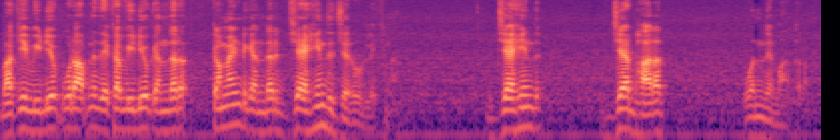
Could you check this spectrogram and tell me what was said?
बाकी वीडियो पूरा आपने देखा, वीडियो के अंदर, कमेंट के अंदर जय हिंद ज़रूर लिखना। जय हिंद जय भारत वंदे मातरम।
